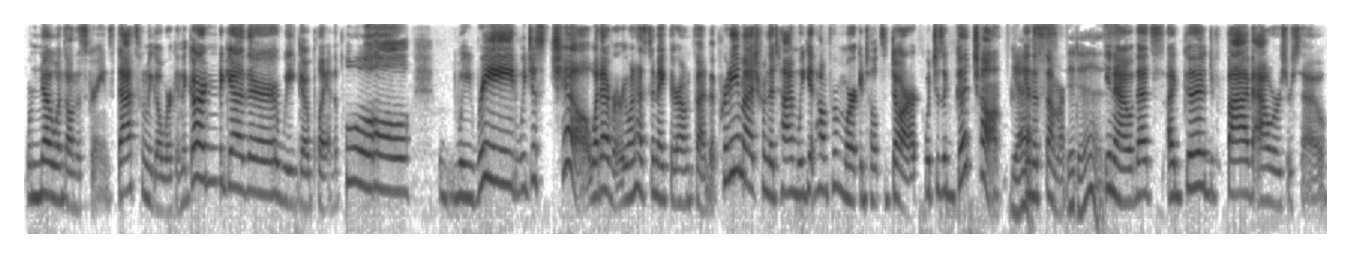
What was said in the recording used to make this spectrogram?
where no one's on the screens. That's when we go work in the garden together, we go play in the pool, we read, we just chill, whatever. Everyone has to make their own fun. But pretty much from the time we get home from work until it's dark, which is a good chunk Yes. in the summer It is. you know that's a good five hours or so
